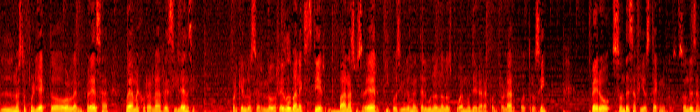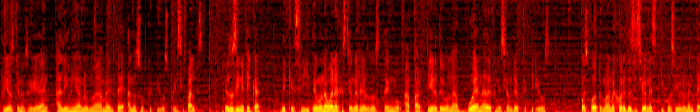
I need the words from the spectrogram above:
nuestro proyecto o la empresa pueda mejorar la resiliencia. Porque los, los riesgos van a existir, van a suceder y posiblemente algunos no los podemos llegar a controlar, otros sí. Pero son desafíos técnicos, son desafíos que nos ayudan a alinearnos nuevamente a los objetivos principales. Eso significa de que si tengo una buena gestión de riesgos, tengo a partir de una buena definición de objetivos, pues puedo tomar mejores decisiones y posiblemente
